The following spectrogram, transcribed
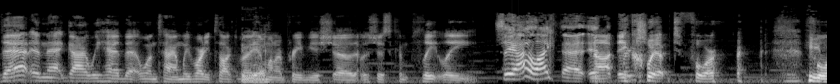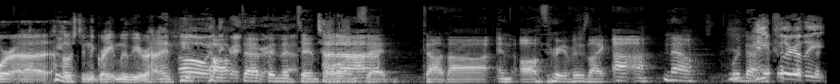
That and that guy we had that one time. We've already talked about Yeah. him on a previous show. That was just completely See, I like that. Not equipped for for uh, hosting the Great Movie Ride. Oh, and the Popped Great up Movie in the Ride, temple Ta-da. and said, ta da. And all three of us like, uh uh no, we're done. he clearly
